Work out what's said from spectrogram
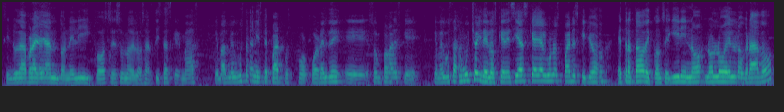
sin duda, Brian Donnelly y Cos es uno de los artistas que más que más me gustan y este par, pues por, por ende, eh, son pares que, que, me gustan mucho y de los que decías que hay algunos pares que yo he tratado de conseguir y no, no lo he logrado,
